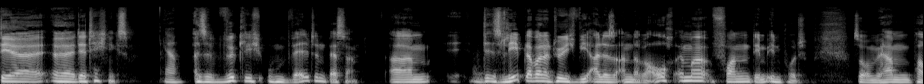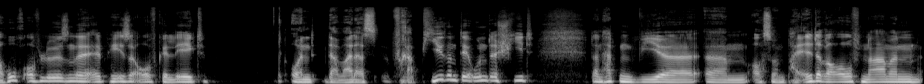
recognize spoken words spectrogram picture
der, äh, der Technics. Ja. Also wirklich um Welten besser. Ähm, das lebt aber natürlich wie alles andere auch immer von dem Input. So, und wir haben ein paar hochauflösende LPs aufgelegt. Und da war das frappierend der Unterschied. Dann hatten wir ähm, auch so ein paar ältere Aufnahmen.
